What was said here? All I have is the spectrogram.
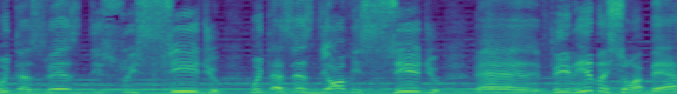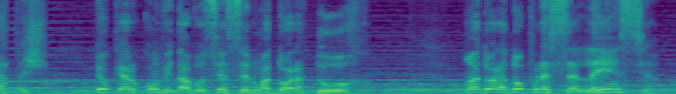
muitas vezes de suicídio, muitas vezes de homicídio, é, feridas são abertas. Eu quero convidar você a ser um adorador, um adorador por excelência,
